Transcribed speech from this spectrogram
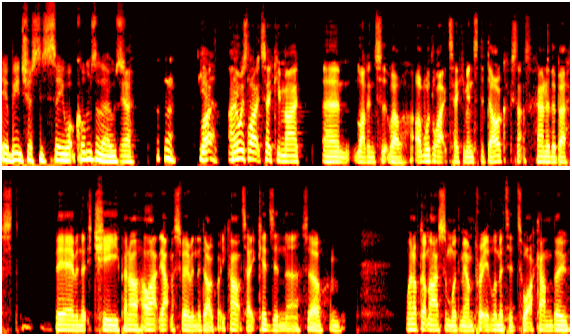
it'll be interesting to see what comes of those. Yeah. Yeah. Well, I always like taking my um, lad into. Well, I would like to take him into the dog because that's kind of the best beer and it's cheap, and I, I like the atmosphere in the dog. But you can't take kids in there, so I'm, when I've got my son with me, I'm pretty limited to what I can do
